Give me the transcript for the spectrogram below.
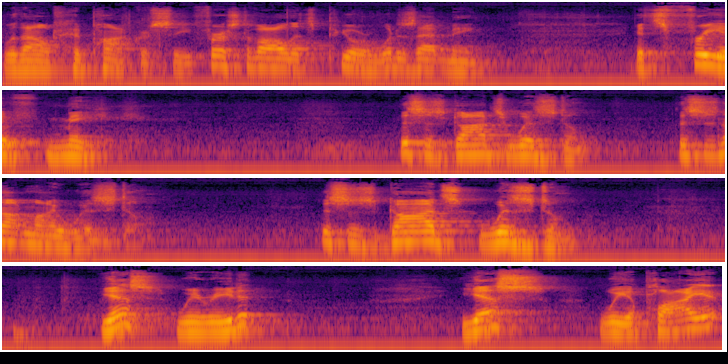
without hypocrisy. First of all, it's pure. What does that mean? It's free of me. This is God's wisdom. This is not my wisdom. This is God's wisdom. Yes, we read it. Yes, we apply it.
